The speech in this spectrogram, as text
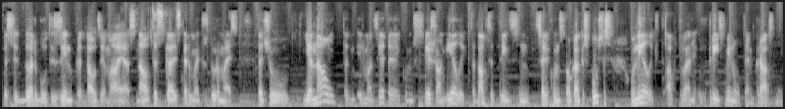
Es varbūt es zinu, ka daudziem mājās nav tas gaļas termometrs duramais, taču, ja nav, tad ir mans ieteikums tiešām ielikt aptuveni 30 sekundes no katras puses un ielikt aptuveni uz 3 minūtēm krāsnī.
